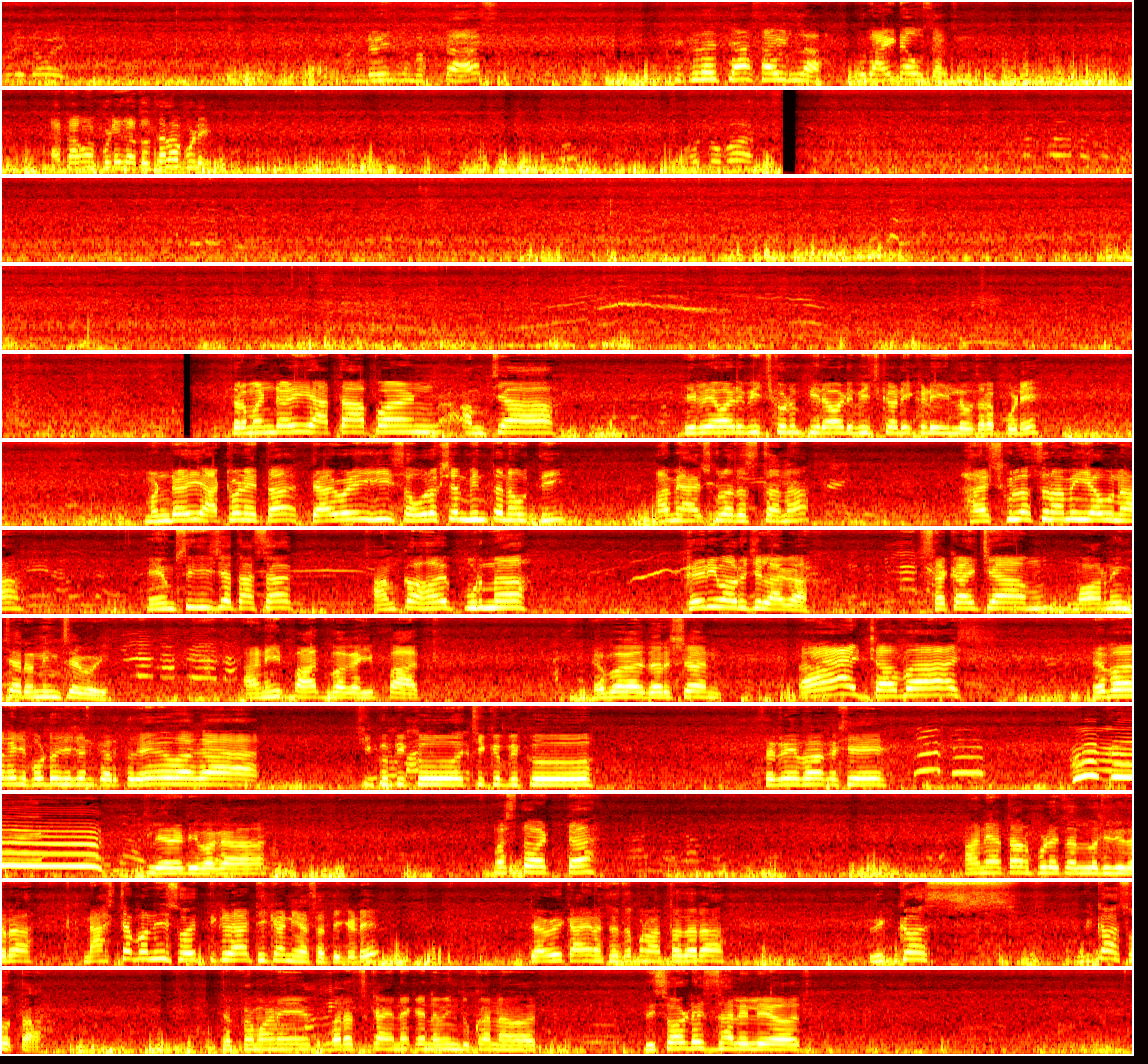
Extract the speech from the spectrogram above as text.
पुढे जवळ आहे. मंडळी तुम्ही बघतास? तिकडे त्या साईडला तो लाइट हाऊस आहे अजून. आता आपण पुढे जातो. चला पुढे हो तो बघ तर मंडळी आता आपण आमच्या हिरवेवाडी बीचकडून पिरावाडी बीचकडे इकडे येलो जरा पुढे. मंडळी आठवण येतात त्यावेळी ही संरक्षण भिंत नव्हती. आम्ही हायस्कूलात असताना. हायस्कूल असून आम्ही येऊ ना. एम सी जीच्या तासाक आमकां हय पूर्ण फेरी मारूची लागा. सकाळच्या मॉर्निंगच्या रनिंगच्या वेळी. आणि ही पात बघा ही पात. हे बघा दर्शन. आय शाबाश हे बघा कधी फोटो सेशन करतो हे बघा. चिकू पिकू चिकू पिकू. सगळे बघा कसे. क्लिअरिटी बघा. मस्त वाटतं. आणि आता आपण पुढे चाललो तिथे जरा नाश्ता पाण्याची सोय तिकडे या ठिकाणी असा तिकडे. त्यावेळी काय नसायचं पण आता जरा विकास विकास होता. त्याप्रमाणे बरंच काही ना काही नवीन दुकानं आहेत. रिसॉर्टेस झालेले आहेत.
